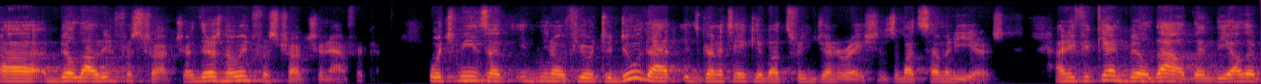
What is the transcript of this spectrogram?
uh, build out infrastructure. There's no infrastructure in Africa, which means that, you know, if you were to do that, it's going to take you about three generations, about 70 years. And if you can't build out, then the other,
